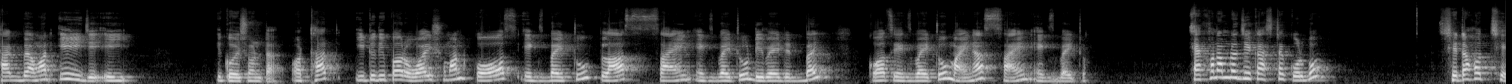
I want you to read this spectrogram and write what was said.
থাকবে আমার এই যে এই ইকুয়েশনটা অর্থাৎ ই টু দি পাওয়ার ওয়াই সমান cos x by two plus sine x by two divided by cos x by two minus sine x by two এখন আমরা যে কাজটা করব, সেটা হচ্ছে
